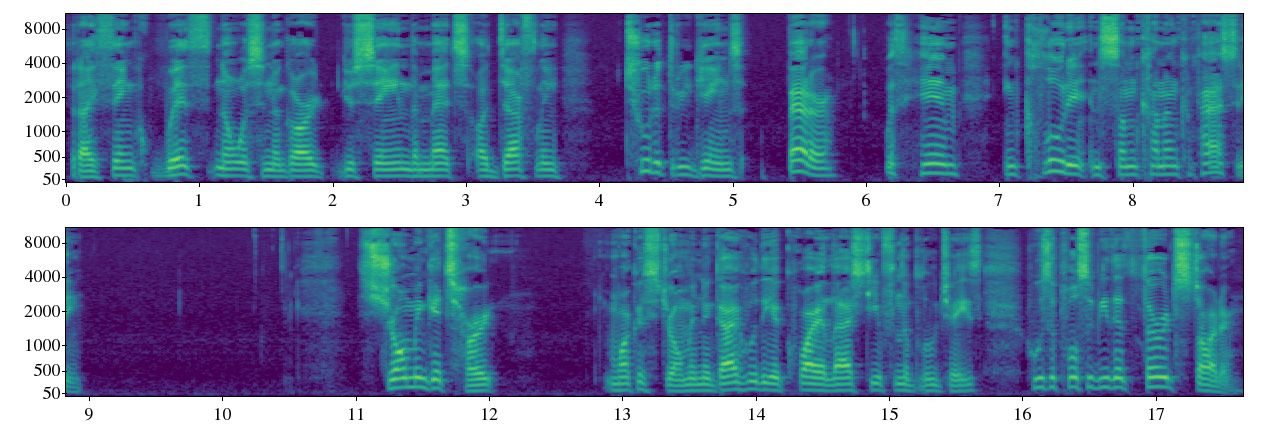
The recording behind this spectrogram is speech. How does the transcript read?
That I think with Noah Syndergaard, you're saying the Mets are definitely two to three games better with him included in some kind of capacity. Stroman gets hurt. Marcus Stroman, the guy who they acquired last year from the Blue Jays, who's supposed to be the third starter.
